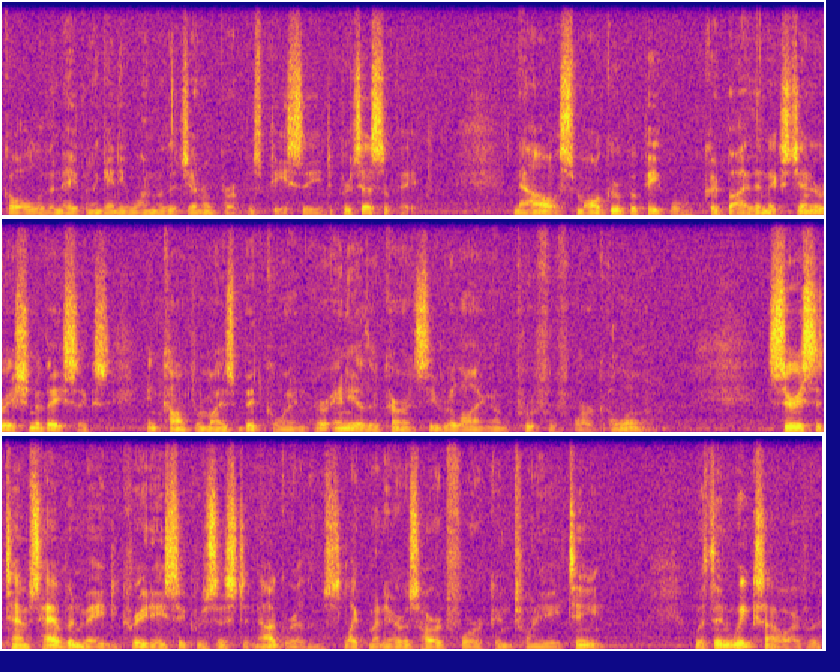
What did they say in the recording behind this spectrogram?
goal of enabling anyone with a general purpose PC to participate. Now, a small group of people could buy the next generation of ASICs and compromise Bitcoin or any other currency relying on proof of work alone. Serious attempts have been made to create ASIC-resistant algorithms like Monero's hard fork in 2018. Within weeks, however,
